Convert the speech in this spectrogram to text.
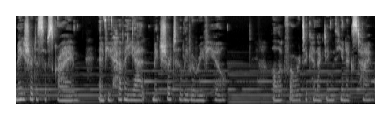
Make sure to subscribe, and if you haven't yet, make sure to leave a review. I'll look forward to connecting with you next time.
